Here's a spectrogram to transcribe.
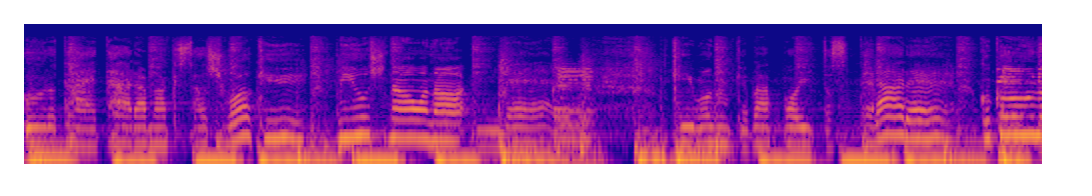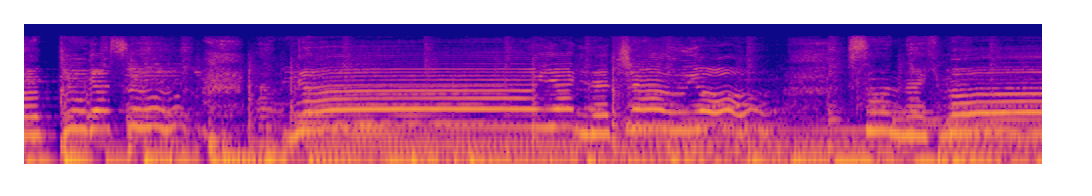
うろたえたら負け差し置き見失わないで。気を抜けばポイと捨てられ心焦がす。何が嫌になっちゃうよ。そんな日も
